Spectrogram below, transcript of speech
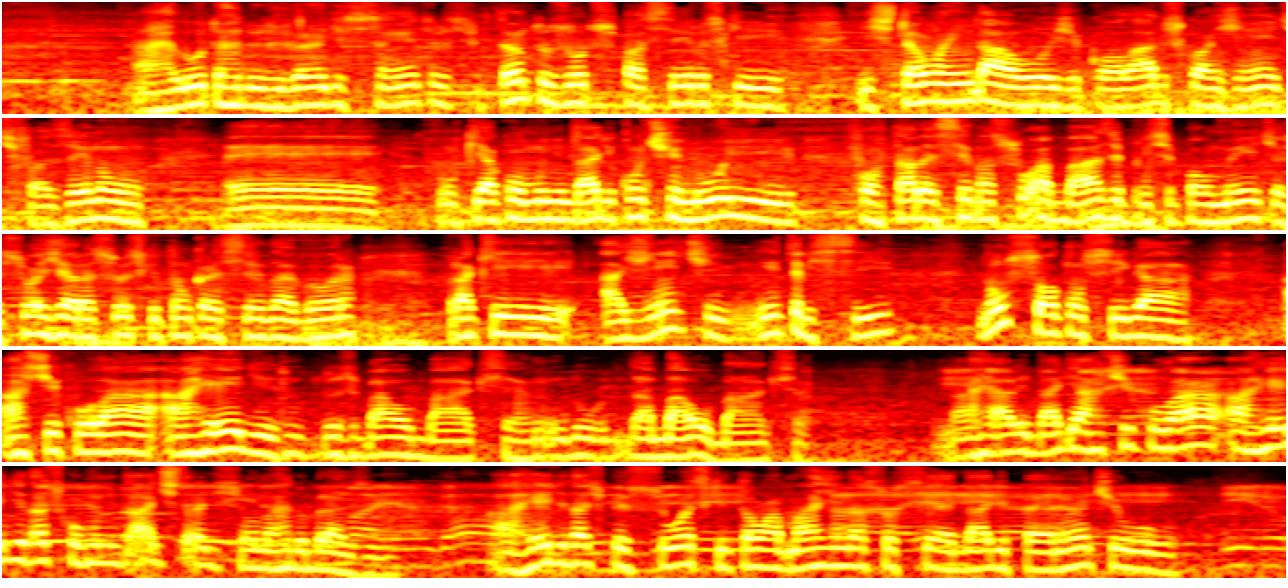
as lutas dos grandes centros, tantos outros parceiros que estão ainda hoje colados com a gente, fazendo é, com que a comunidade continue fortalecendo a sua base, principalmente, as suas gerações que estão crescendo agora, para que a gente, entre si, não só consiga articular a rede dos Baobáxia, do, da Baobáxia, na realidade, articular a rede das comunidades tradicionais do Brasil, a rede das pessoas que estão à margem da sociedade perante o,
